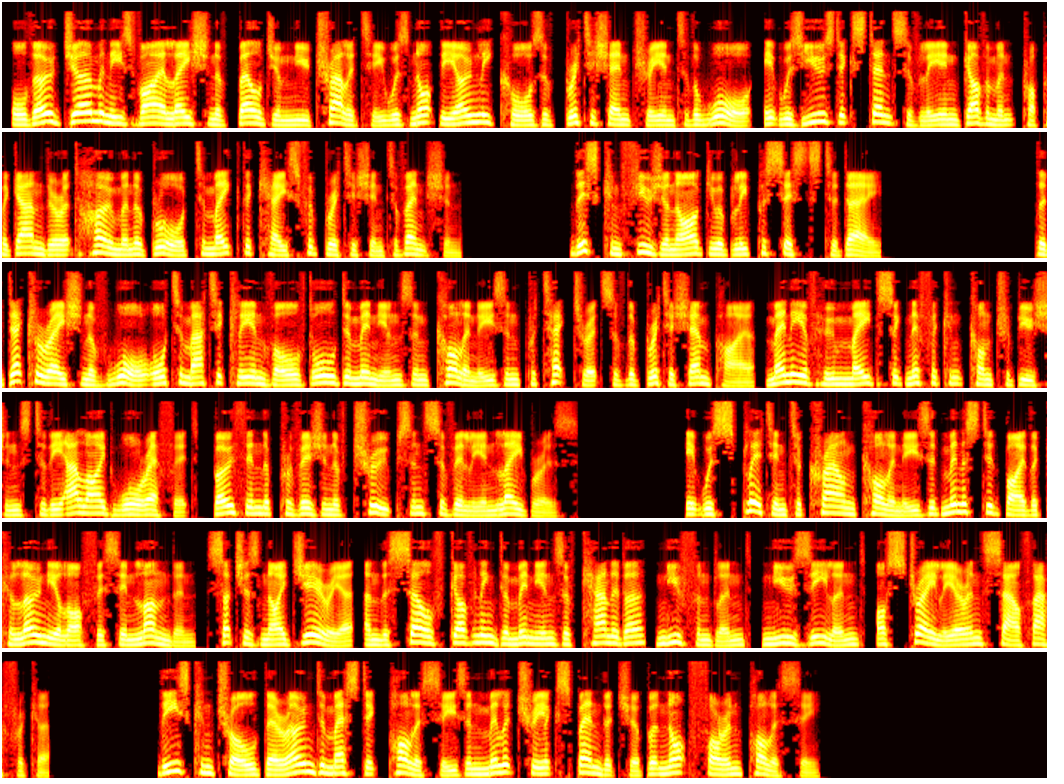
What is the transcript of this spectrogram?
Although Germany's violation of Belgium neutrality was not the only cause of British entry into the war, it was used extensively in government propaganda at home and abroad to make the case for British intervention. This confusion arguably persists today. The declaration of war automatically involved all dominions and colonies and protectorates of the British Empire, many of whom made significant contributions to the Allied war effort, both in the provision of troops and civilian labourers. It was split into crown colonies administered by the Colonial Office in London, such as Nigeria, and the self-governing dominions of Canada, Newfoundland, New Zealand, Australia and South Africa. These controlled their own domestic policies and military expenditure but not foreign policy.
